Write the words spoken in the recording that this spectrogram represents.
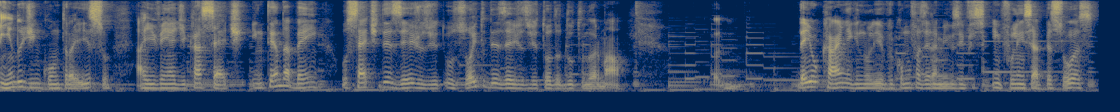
Indo de encontro a isso, aí vem a dica 7. Entenda bem os sete desejos, de, os oito desejos de todo adulto normal. Dale Carnegie, no livro Como Fazer Amigos e Influenciar Pessoas,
